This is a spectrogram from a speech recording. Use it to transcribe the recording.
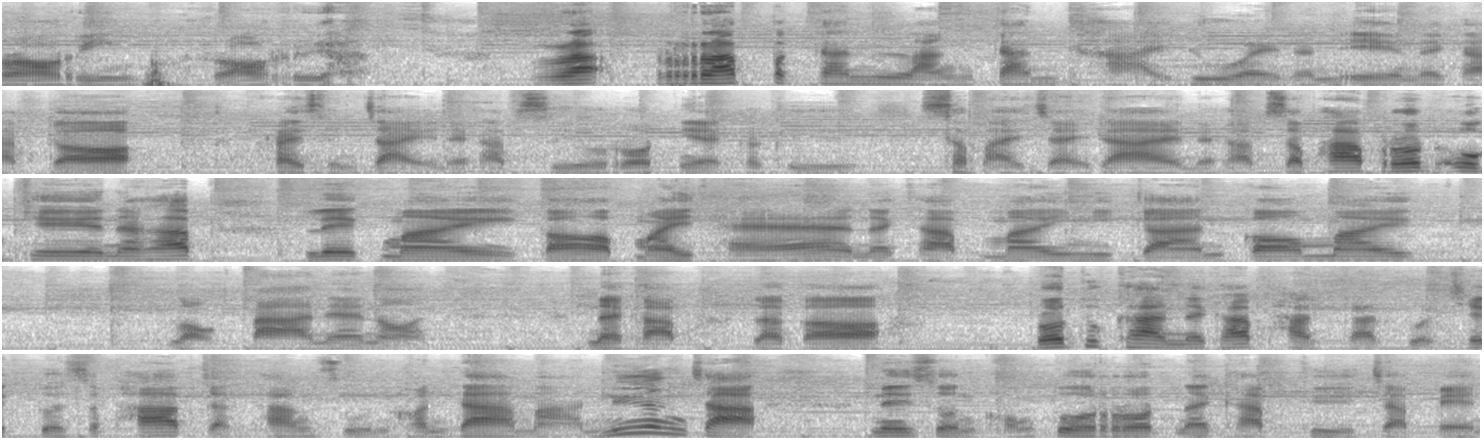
รอริงรอเรือ รรับประกันหลังการขายด้วยนั่นเองนะครับ ก็ใครสนใจนะครับซื้อรถเนี่ยก็คือสบายใจได้นะครับ สภาพรถโอเคนะครับ เลขไม่ก็ไม่แท้นะครับ ไม่มีการก็ไม่หลอกตาแน่นอนนะครับ แล้วก็รถทุกคันนะครับผ่านการตรวจเช็คตรวจสภาพจากทางศูนย์ Honda มา เนื่องจากในส่วนของตัวรถนะครับคือจะเป็น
